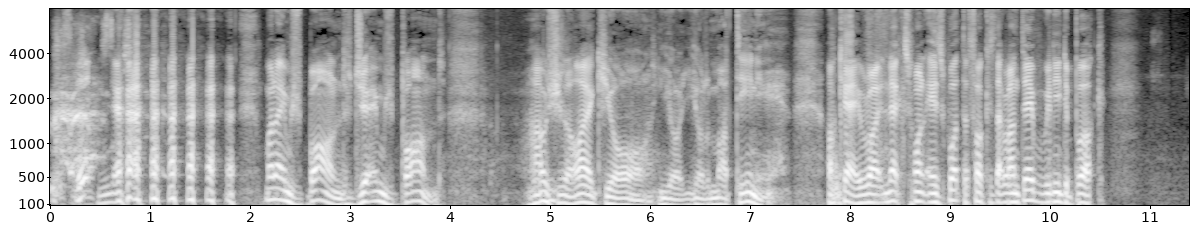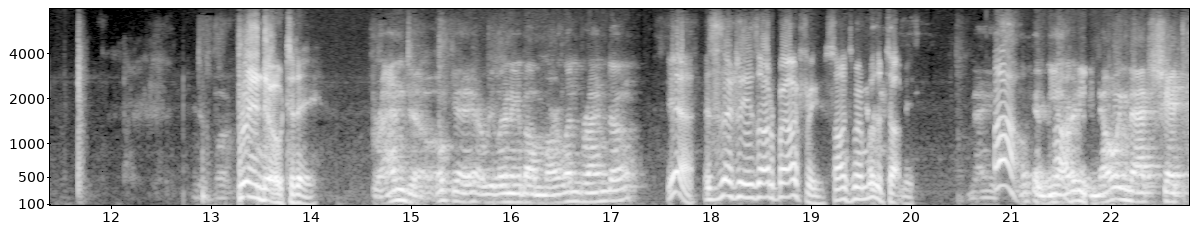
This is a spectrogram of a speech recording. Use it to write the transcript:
My name's Bond, James Bond. How should I like your your your martini? Okay, right. Next one is what the fuck is that round, David? We need a book. Brando today. Brando. Okay, are we learning about Marlon Brando? Yeah, this is actually his autobiography. Songs my mother taught me. Nice. Oh, Look at me oh. already knowing that shit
